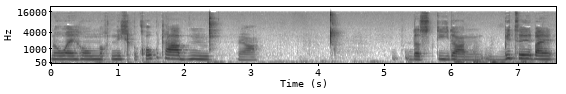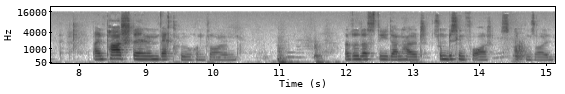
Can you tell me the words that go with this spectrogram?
No Way Home noch nicht geguckt haben, ja, dass die dann bitte bei, bei ein paar Stellen weghören sollen. Also, dass die dann halt so ein bisschen vorskippen sollen.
